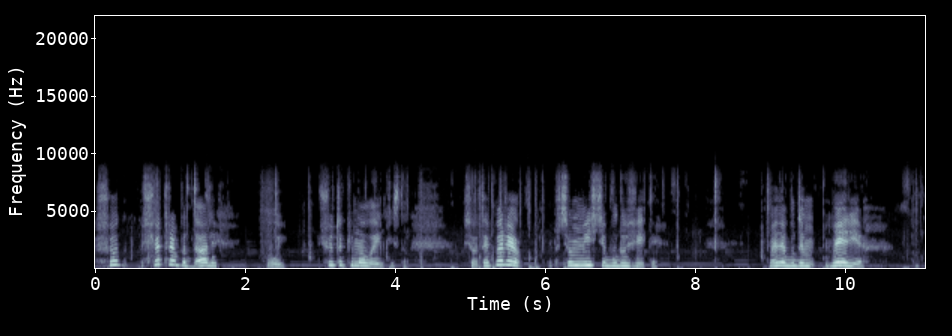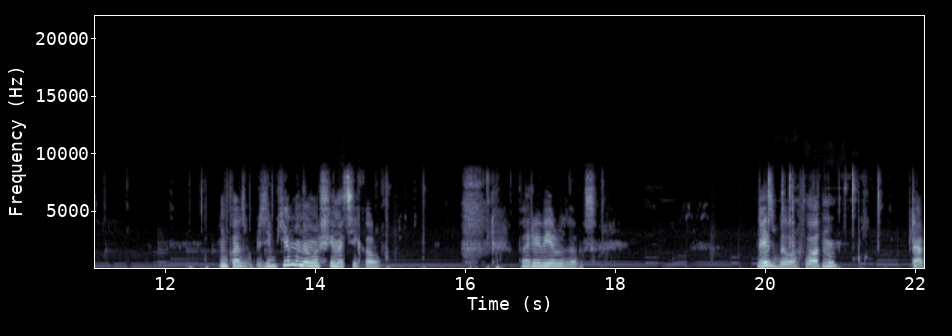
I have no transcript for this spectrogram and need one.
Що що треба далі? Ой, що такий маленький став? Все, тепер я в цьому місці буду жити. У мене буде мерія. Ну-ка, зіб'є мене машина цікава. Перевірю зараз. Не збила, ладно. Так.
